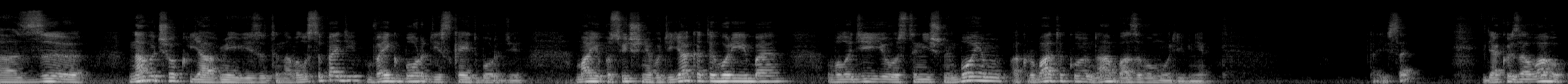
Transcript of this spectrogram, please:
Е, З навичок я вмію їздити на велосипеді, вейкборді, скейтборді. Маю посвідчення водія категорії Б, володію сценічним боєм, акробатикою на базовому рівні. Та і все. Дякую за увагу.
